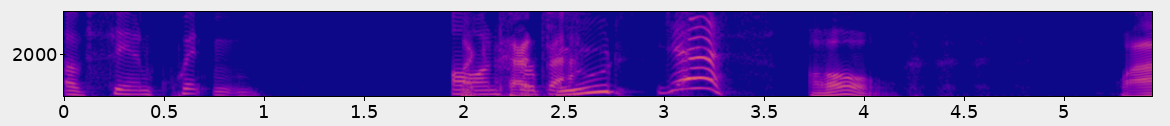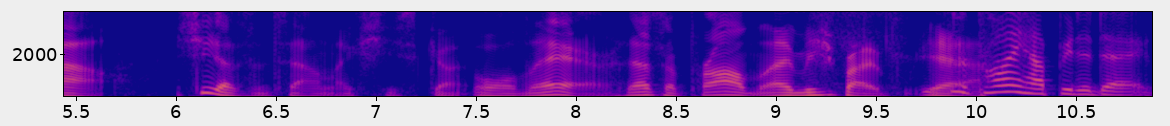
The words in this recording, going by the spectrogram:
of San Quentin Like on her back. tattooed? Yes. Oh. Wow. She doesn't sound like she's got all there. That's a problem. I mean, she's probably yeah. You're probably happy today.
